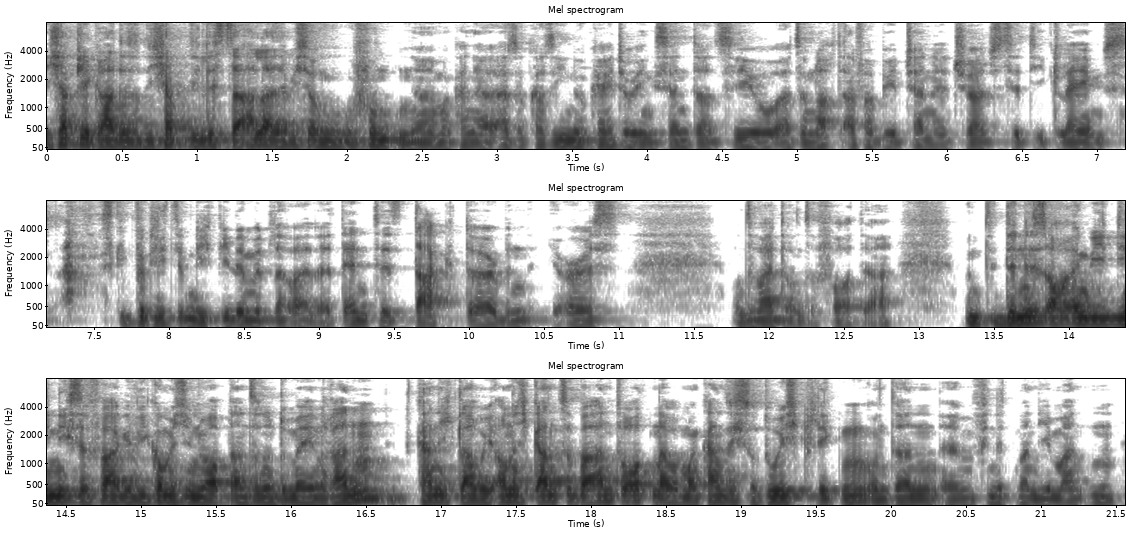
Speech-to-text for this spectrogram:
Ich habe hier gerade, ich habe die Liste aller, die habe ich irgendwo gefunden. Ja. Man kann ja also Casino, Catering, Center, CEO, also nach Alphabet, Channel, Church, City, Claims. Es gibt wirklich ziemlich viele mittlerweile. Dentist, Duck, Durban, Earth und so weiter und so fort. Ja. Und dann ist auch irgendwie die nächste Frage, wie komme ich denn überhaupt an so eine Domain ran? Kann ich, glaube ich, auch nicht ganz so beantworten, aber man kann sich so durchklicken und dann ähm, findet man jemanden.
